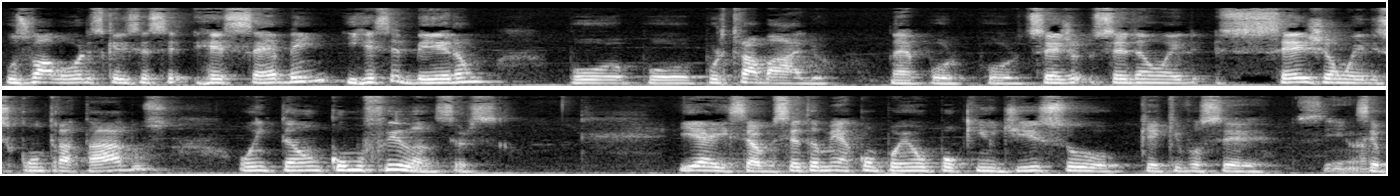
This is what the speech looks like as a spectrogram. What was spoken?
os valores que eles rece recebem e receberam por, por, por trabalho, né? por, por sejam, sejam, sejam eles contratados ou então como freelancers. E aí, Selby, você também acompanhou um pouquinho disso? O que, que você, Sim, você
